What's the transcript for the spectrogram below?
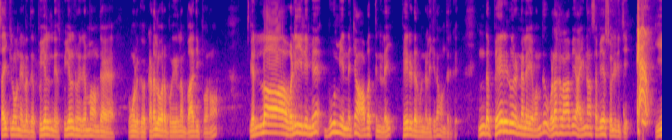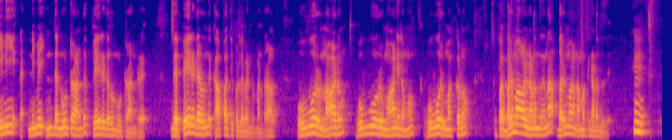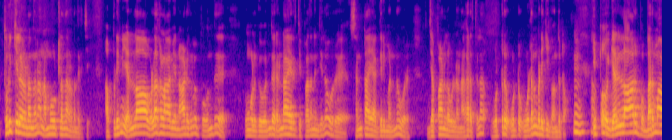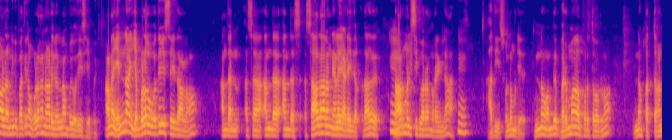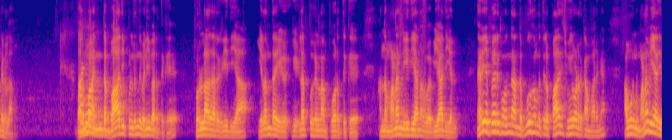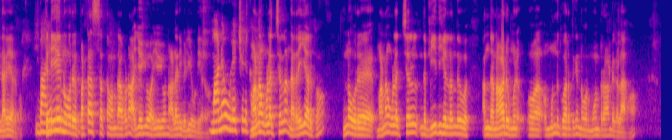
சைக்ளோன் அல்லது புயல் நி- புயல் நிறமாக வந்து உங்களுக்கு கடலோர பகுதியெல்லாம் பாதிப்பு வரும். எல்லா வழியிலையுமே பூமி இன்றைக்கி ஆபத்து நிலை பேரிடர் நிலைக்கு தான் வந்திருக்கு. இந்த பேரிடர் நிலையை வந்து உலகளாவிய ஐநா சபையை சொல்லிடுச்சு. இனி இனிமே இந்த நூற்றாண்டு பேரிடரும் நூற்றாண்டு. இந்த பேரிடர் வந்து காப்பாற்றி கொள்ள வேண்டுமென்றால் ஒவ்வொரு நாடும் ஒவ்வொரு மாநிலமும் ஒவ்வொரு மக்களும் இப்போ பர்மாவில் நடந்ததுன்னா பர்மா நமக்கு நடந்தது. துருக்கியில் நடந்ததுன்னா நம்ம வீட்டில் தான் நடந்துருச்சு. அப்படின்னு எல்லா உலகளாவிய நாடுகளும் இப்போ வந்து உங்களுக்கு வந்து ரெண்டாயிரத்தி பதினஞ்சில் ஒரு சென்டாய் அக்ரிமெண்ட்னு ஒரு ஜப்பானில் உள்ள நகரத்தில் ஒற்று ஒட்டு உடன்படிக்கைக்கு வந்துட்டோம். இப்போ எல்லாரும் இப்போ பர்மாவில் நீங்கள் பார்த்தீங்கன்னா உலக நாடுகள்லாம் போய் உதவி செய்ய போயிடுச்சு ஆனால் என்ன எவ்வளவு உதவி செய்தாலும் அந்த அந்த அந்த சாதாரண நிலை அடைதல் அதாவது. நார்மல்சிக்கு வர்றோங்கிறீங்களா. அது சொல்ல முடியாது. இன்னும் வந்து பர்மாவை பொறுத்தவரையிலும் இன்னும் பத்து ஆண்டுகள் ஆகும். பர்மா இந்த பாதிப்புலேருந்து வெளிவரதுக்கு பொருளாதார ரீதியாக இழந்த இழப்புகள்லாம் போகிறதுக்கு அந்த மன ரீதியான வியாதிகள் நிறைய பேருக்கு வந்து அந்த பூகம்பத்தில் பாதிச்சு உயிரோடு இருக்கான் பாருங்க அவங்களுக்கு மனவியாதி நிறைய இருக்கும். திடீர்னு ஒரு பட்டாசு சத்தம் வந்தால் கூட ஐயோ ஐயோன்னு அலறி வெளியே ஓடிடுறோம் மன உளைச்சலுக்கு மன உளைச்சல்லாம் நிறைய இருக்கும். இன்னும் ஒரு மன உளைச்சல் இந்த பீதிகள்லேருந்து அந்த நாடு முன்னுக்கு வர்றதுக்கு இன்னும் ஒரு மூன்று ஆண்டுகள் ஆகும்.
